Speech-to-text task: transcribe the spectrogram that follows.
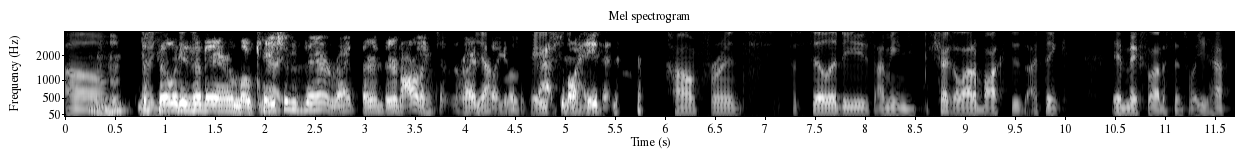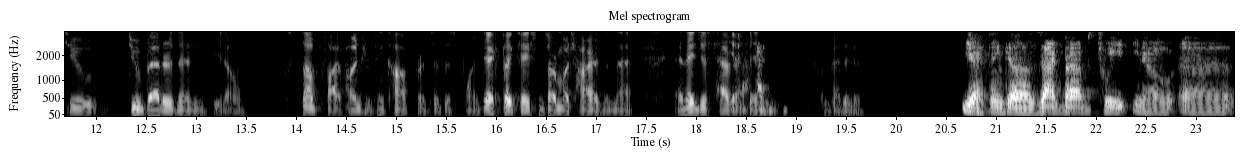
um, mm-hmm. facilities know, are there locations yeah. there right they're they're in Arlington right yeah, it's like location, it's basketball haven conference facilities I mean you check a lot of boxes I think it makes a lot of sense why you have to do better than you know sub 500 in conference at this point. The expectations are much higher than that, and they just haven't yeah. been competitive. Yeah, I think uh, Zach Babb's tweet, you know, uh,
